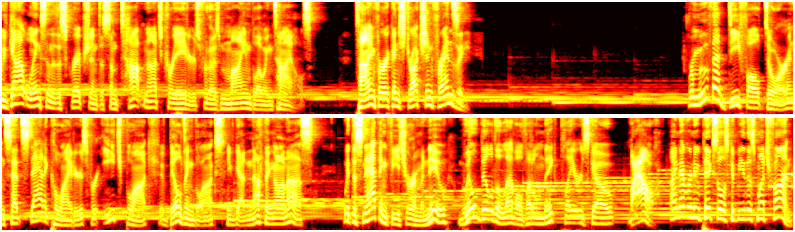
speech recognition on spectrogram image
We've got links in the description to some top-notch creators for those mind-blowing tiles. Time for a construction frenzy. Remove that default door and set static colliders for each block, of building blocks, you've got nothing on us. With the snapping feature in Manu, we'll build a level that'll make players go, wow, I never knew pixels could be this much fun.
